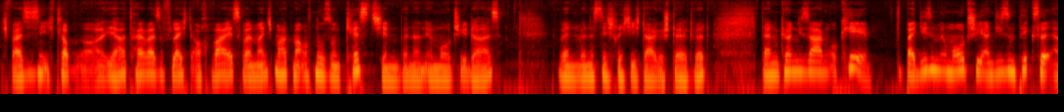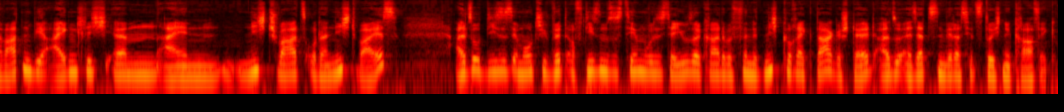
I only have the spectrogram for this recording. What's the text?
Ich weiß es nicht, ich glaube, ja, teilweise vielleicht auch weiß, weil manchmal hat man auch nur so ein Kästchen, wenn ein Emoji da ist, wenn, wenn es nicht richtig dargestellt wird. Dann können die sagen, okay, bei diesem Emoji an diesem Pixel erwarten wir eigentlich ähm, ein nicht schwarz oder nicht weiß. Also dieses Emoji wird auf diesem System, wo sich der User gerade befindet, nicht korrekt dargestellt. Also ersetzen wir das jetzt durch eine Grafik.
